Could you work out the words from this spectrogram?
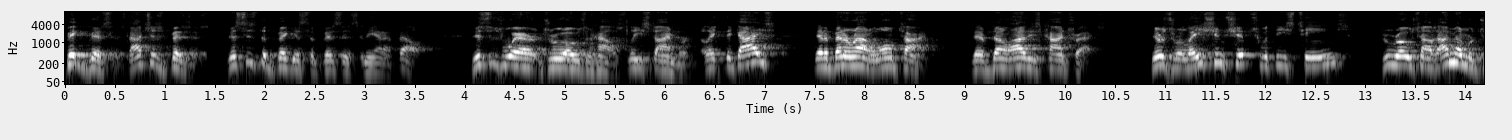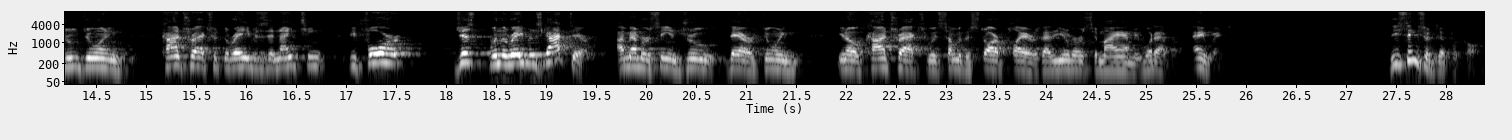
big business, not just business. This is the biggest of business in the NFL. This is where Drew Rosenhaus, Leigh Steinberg, like the guys that have been around a long time, that have done a lot of these contracts, there's relationships with these teams. Drew Rosenhaus, I remember Drew doing contracts with the Ravens in 19 before just when the Ravens got there. I remember seeing Drew there doing, you know, contracts with some of the star players at the University of Miami, whatever. Anyways, these things are difficult.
